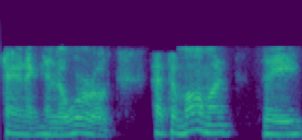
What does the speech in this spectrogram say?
standing in the world. At the moment, the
